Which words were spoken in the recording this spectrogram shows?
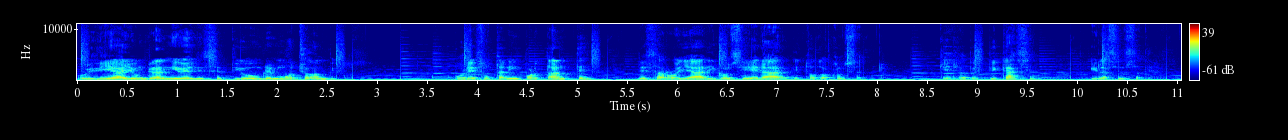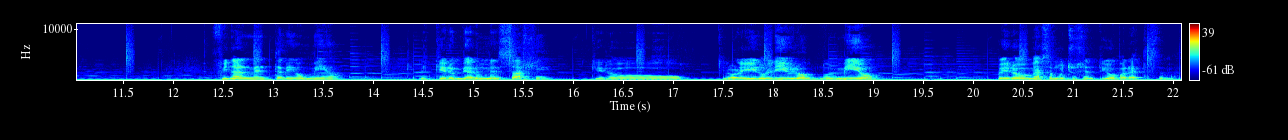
Hoy día hay un gran nivel de incertidumbre en muchos ámbitos. Por eso es tan importante desarrollar y considerar estos dos conceptos, que es la perspicacia y la sensatez. Finalmente, amigos míos, les quiero enviar un mensaje que lo, lo leí en un libro, no es mío, pero me hace mucho sentido para esta semana.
